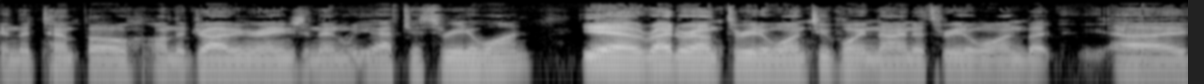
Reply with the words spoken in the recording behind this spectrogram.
in the tempo on the driving range, and then when you after three to one, yeah, right around three to one, two point nine to three to one. But uh,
